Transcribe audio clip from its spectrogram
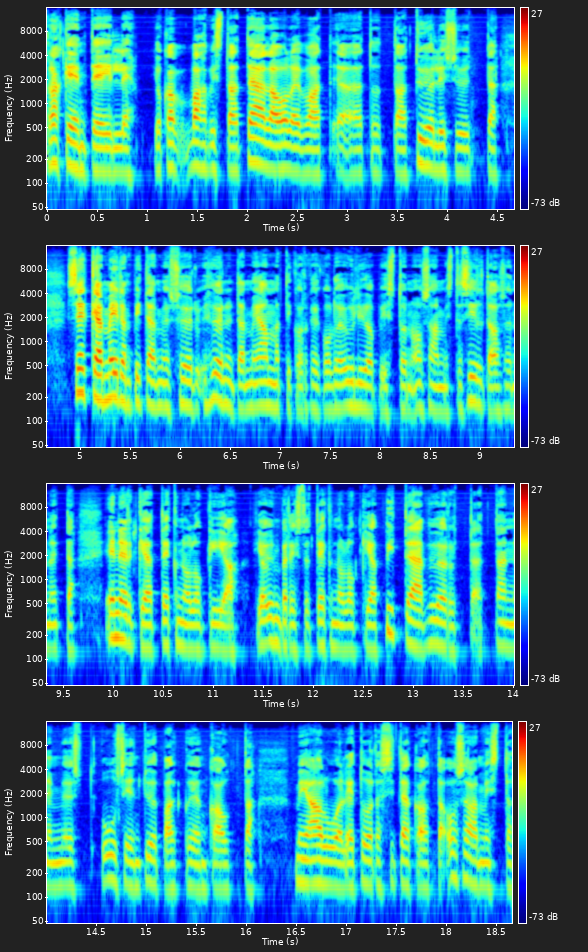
rakenteille, joka vahvistaa täällä olevaa ää, tota, työllisyyttä. Sekä meidän pitää myös hyödyntää meidän ammattikorkeakoulun ja yliopiston osaamista siltä osin, että energiateknologia ja ympäristöteknologia pitää vyöryttää tänne myös uusien työpaikkojen kautta meidän alueelle ja tuoda sitä kautta osaamista,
